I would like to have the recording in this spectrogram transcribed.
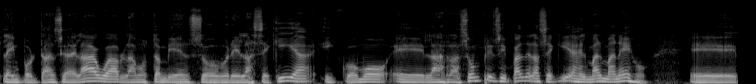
la importancia del agua, hablamos también sobre la sequía y cómo eh, la razón principal de la sequía es el mal manejo eh,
